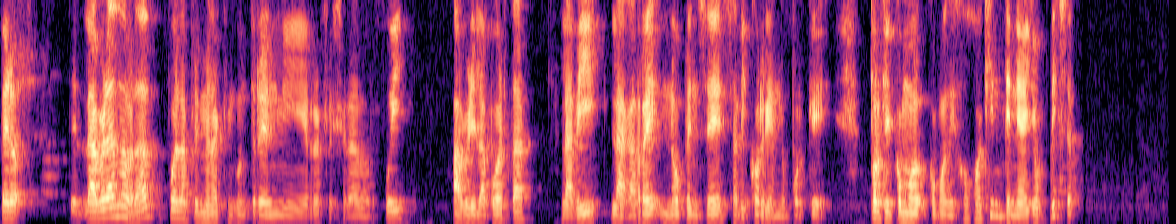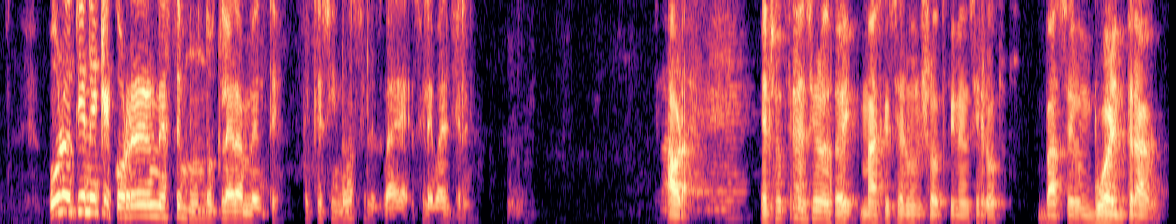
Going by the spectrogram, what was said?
Pero la verdad, la verdad, fue la primera que encontré en mi refrigerador. Fui, abrí la puerta, la vi, la agarré, no pensé, salí corriendo. Porque, porque como, como dijo Joaquín, tenía yo prisa. Uno tiene que correr en este mundo, claramente, porque si no se les va, se le va el tren. Ahora, el shot financiero de hoy, más que ser un shot financiero, va a ser un buen trago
